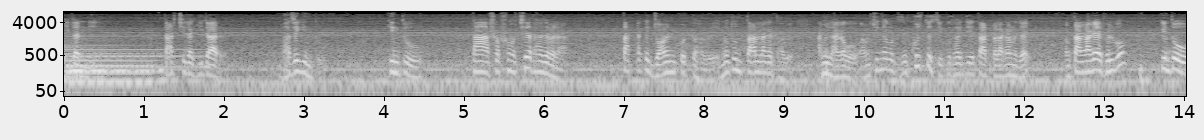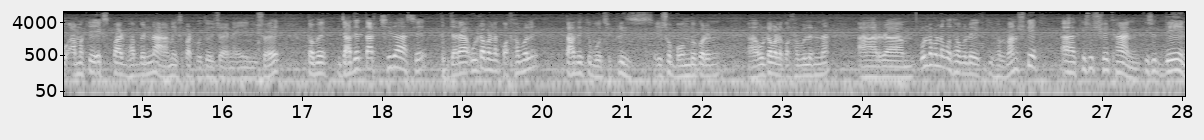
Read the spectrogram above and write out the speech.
গিটার নিয়ে। তার ছিলা গিটার বাজে কিন্তু। কিন্তু তা সবসময় ছিঁড়ে থাকা যাবে না। তারটাকে জয়েন করতে হবে, নতুন তার লাগাতে হবে। আমি লাগাবো, আমি চিন্তা করতেছি, খুঁজতেছি কোথায় গিয়ে তারটা লাগানো যায়। আমি তার লাগাই ফেলব, কিন্তু আমাকে এক্সপার্ট ভাববেন না, আমি এক্সপার্ট হতেও চাই না এই বিষয়ে। তবে যাদের তার ছিঁড়া আছে, যারা উল্টাপাল্টা কথা বলে, তাদেরকে বলছি, প্লিজ, এইসব বন্ধ করেন উল্টাপাল্টা কথা বলেন না। আর উল্টাপাল্টা কথা বলে কী হবে? মানুষকে কিছু শেখান, কিছু দেন।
